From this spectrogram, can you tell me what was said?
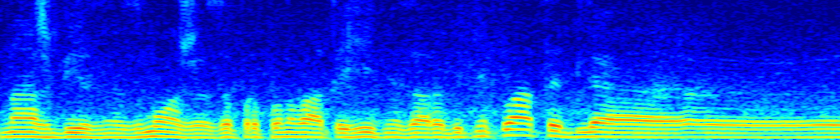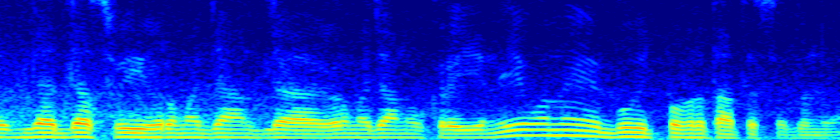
наш бізнес зможе запропонувати гідні заробітні плати для, е, для, для своїх громадян, для громадян України, і вони будуть повертатися додому.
